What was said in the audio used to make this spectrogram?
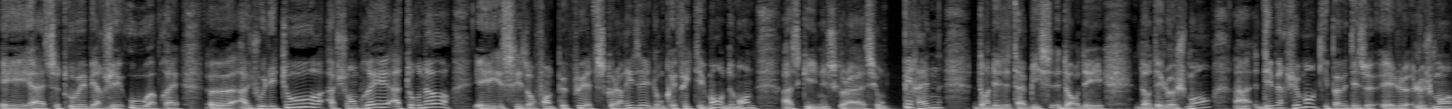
et elle se trouve hébergée où après? À jouer les tours, à Chambray, à Tournord, et ces enfants ne peuvent plus être scolarisés. Donc effectivement, on demande à ce qu'il y ait une scolarisation pérenne dans des établissements, dans des dans des logements hein, d'hébergement qui peuvent des euh, logements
